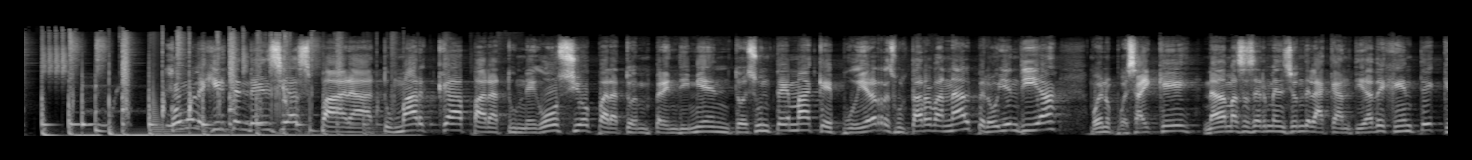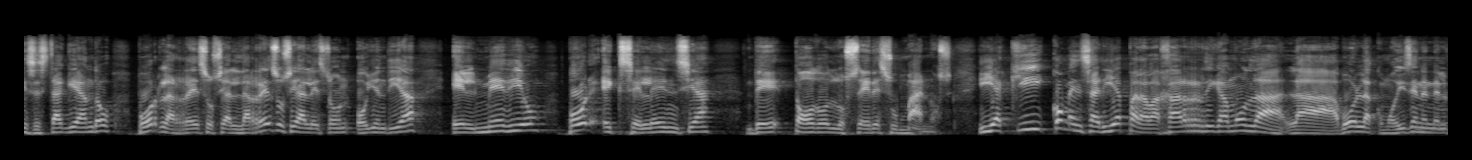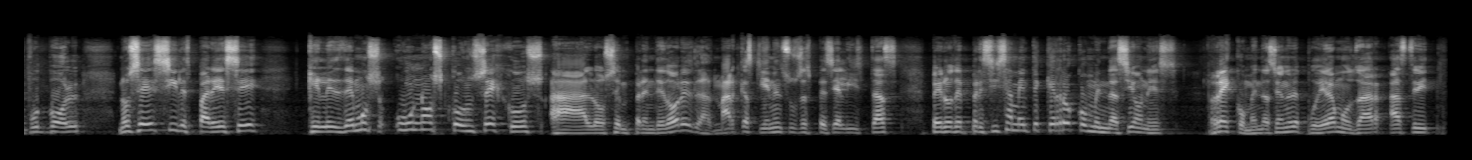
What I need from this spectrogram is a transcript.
¿Cómo elegir tendencias para tu marca, para tu negocio, para tu emprendimiento? Es un tema que pudiera resultar banal, pero hoy en día, bueno, pues hay que nada más hacer mención de la cantidad de gente que se está guiando por las redes sociales. Las redes sociales son hoy en día el medio por excelencia de todos los seres humanos. Y aquí comenzaría para bajar, digamos, la, la bola, como dicen en el fútbol. No sé si les parece que les demos unos consejos a los emprendedores, las marcas tienen sus especialistas, pero de precisamente qué recomendaciones, recomendaciones le pudiéramos dar, Astrid,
